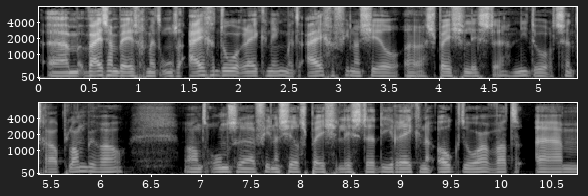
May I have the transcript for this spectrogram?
Ehm, wij zijn bezig met onze eigen doorrekening, met eigen financieel eh, specialisten, niet door het Centraal Planbureau. Want onze financieel specialisten die rekenen ook door wat ehm,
